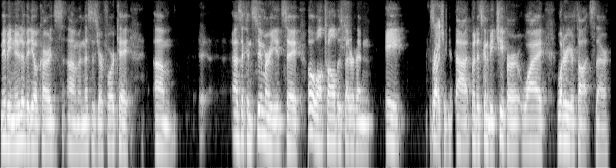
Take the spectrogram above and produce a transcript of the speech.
maybe new to video cards, um, and this is your forte, um, as a consumer, you'd say, "Oh, well, 12 is better than eight, so right. I should get that." But it's going to be cheaper. Why? What are your thoughts there?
